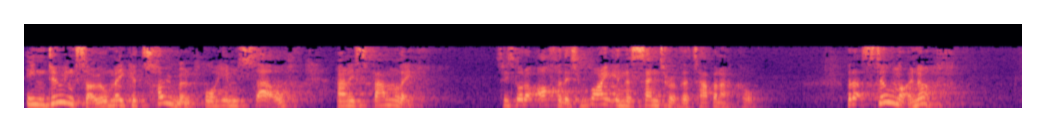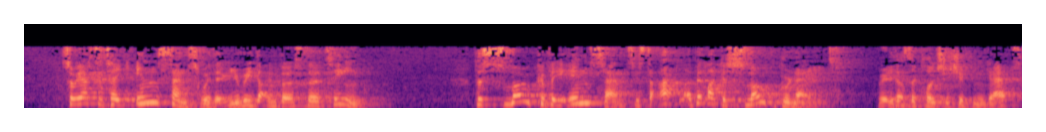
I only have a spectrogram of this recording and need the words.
In doing so, he'll make atonement for himself and his family. So he's got to offer this right in the center of the tabernacle. But that's still not enough. So he has to take incense with him. You read that in verse 13. The smoke of the incense is to act a bit like a smoke grenade. Really, that's the closest you can get.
